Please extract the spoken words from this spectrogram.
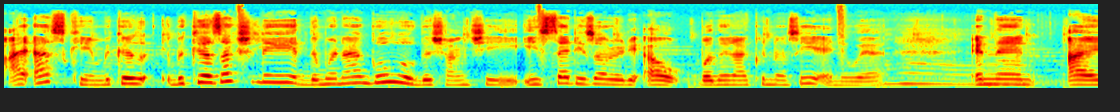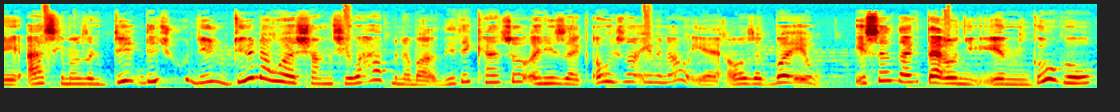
I asked him because because actually the, when I googled the Shang Chi, he said he's already out, but then I could not see it anywhere. And oh. then I asked him, I was like, did, did you did, do you know what Shang Chi? What happened about? it? Did they cancel? And he's like, oh, it's not even out yet. I was like, but it, it said like that on in Google.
